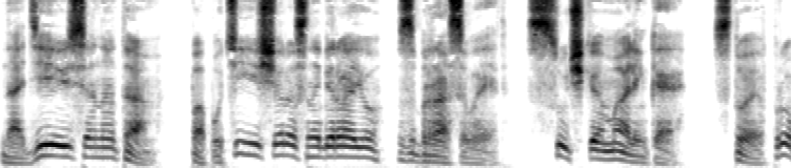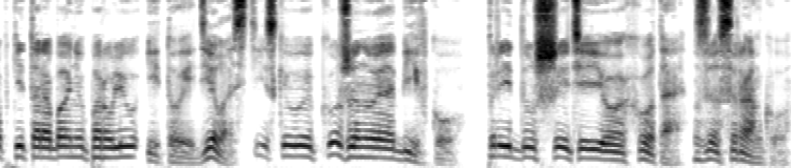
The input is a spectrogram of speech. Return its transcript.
Надеюсь, она там. По пути еще раз набираю, сбрасывает. Сучка маленькая. Стоя в пробке, тарабаню по рулю и то и дело стискиваю кожаную обивку. Придушить ее охота, засранку.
